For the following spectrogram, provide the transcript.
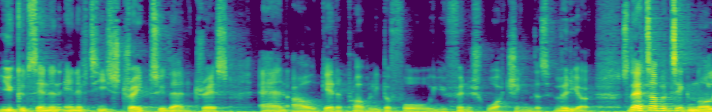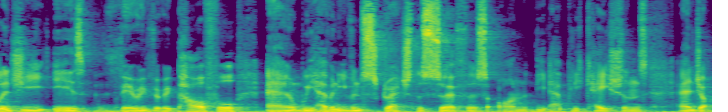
you could send an NFT straight to that address and I'll get it probably before you finish watching this video. So that type of technology is very, very powerful and we haven't even scratched the surface on the applications and yeah,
